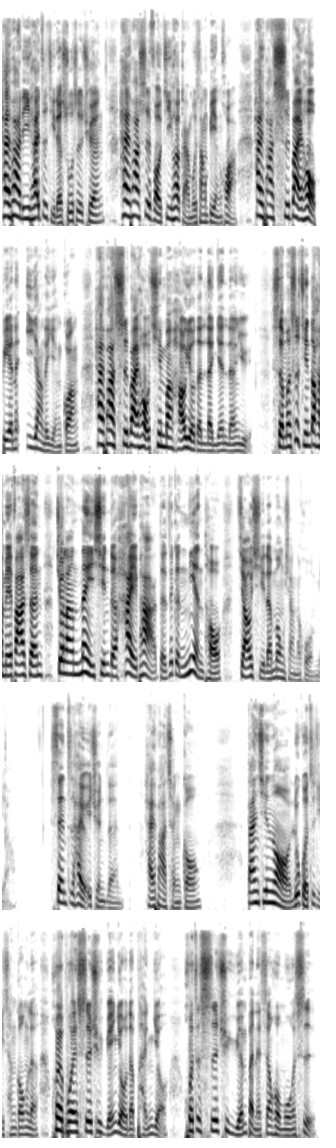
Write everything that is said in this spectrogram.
害怕离开自己的舒适圈，害怕是否计划赶不上变化，害怕失败后别人异样的眼光，害怕失败后亲朋好友的冷言冷语。什么事情都还没发生，就让内心的害怕的这个念头浇熄了梦想的火苗。甚至还有一群人。害怕成功，担心哦，如果自己成功了，会不会失去原有的朋友，或者失去原本的生活模式？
